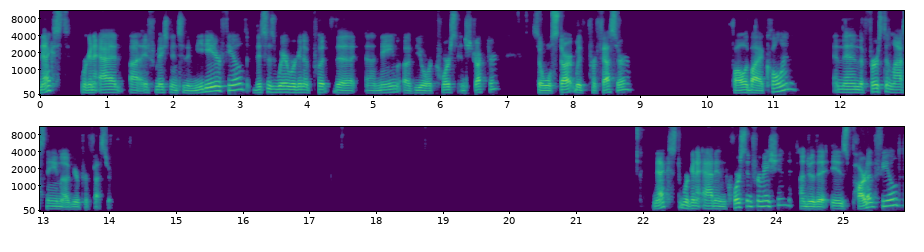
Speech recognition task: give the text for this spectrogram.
Next, we're going to add uh, information into the mediator field. This is where we're going to put the uh, name of your course instructor. So we'll start with professor, followed by a colon, and then the first and last name of your professor. Next, we're going to add in course information under the is part of field.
